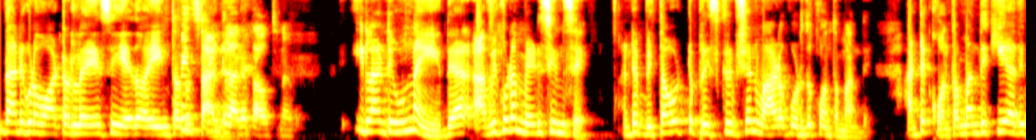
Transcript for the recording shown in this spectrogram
దాన్ని కూడా వాటర్లో వేసి ఏదో అయిన తర్వాత తాగుతున్నారు. ఇలాంటివి ఉన్నాయి. దే అవి కూడా మెడిసిన్సే అంటే వితౌట్ ప్రిస్క్రిప్షన్ వాడకూడదు కొంతమంది. అంటే కొంతమందికి అది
